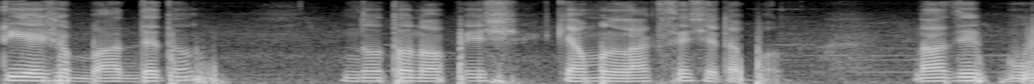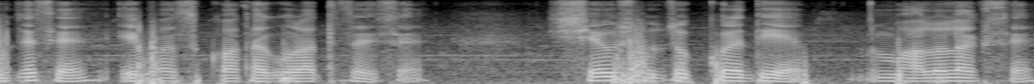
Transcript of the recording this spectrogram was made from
তুই এসব বাদ দে তো। নতুন অফিস কেমন লাগছে সেটা বল। নাজিব বুঝেছে ইফাস কথা ঘোরাতে চাইছে। সেও সুযোগ করে দিয়ে, ভালো লাগছে।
